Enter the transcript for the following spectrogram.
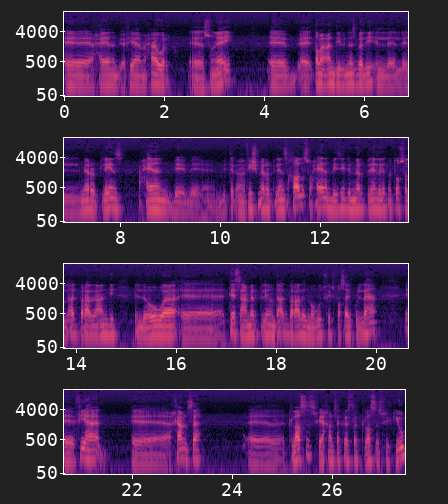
آه، أحيانا بيبقى فيها محاور ثنائي. طبعا عندي بالنسبة لي الميرور بلينز أحيانا بتبقى ما فيش ميرور بلينز خالص واحيانا بيزيد الميرور بلين لغاية ما توصل لأكبر عدد عندي اللي هو آه، تسعة ميرور بلين وده أكبر عدد موجود في الفصائل كلها. آه، فيها آه، خمسة كلاسز فيها خمسة كريستال كلاسز في الكيوب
